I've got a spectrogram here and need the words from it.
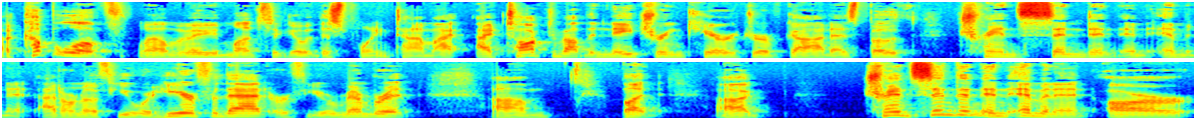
A couple of, well, maybe months ago at this point in time, I, I, talked about the nature and character of God as both transcendent and immanent. I don't know if you were here for that or if you remember it, um, but uh, transcendent and immanent are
